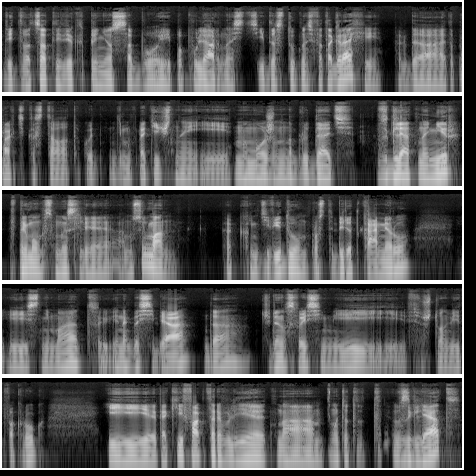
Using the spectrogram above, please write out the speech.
ведь 20 век принес с собой популярность и доступность фотографии, когда эта практика стала такой демократичной, и мы можем наблюдать взгляд на мир в прямом смысле мусульман, как индивидуум просто берет камеру и снимает иногда себя, да, членов своей семьи и все, что он видит вокруг и какие факторы влияют на вот этот взгляд,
